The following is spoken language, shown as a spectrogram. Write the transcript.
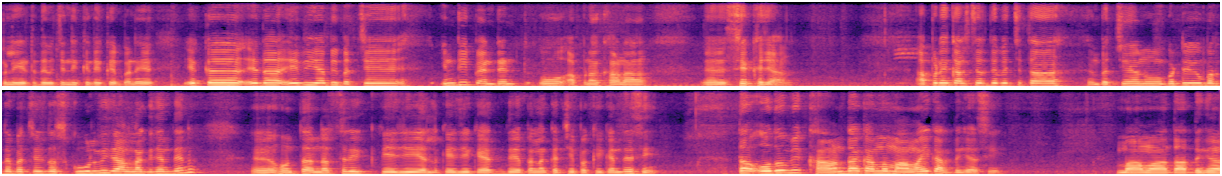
ਪਲੇਟ ਦੇ ਵਿੱਚ ਨਿੱਕੇ ਨਿੱਕੇ ਬਣੇ ਇੱਕ ਇਹਦਾ ਇਹ ਵੀ ਆ ਵੀ ਬੱਚੇ ਇੰਡੀਪੈਂਡੈਂਟ ਉਹ ਆਪਣਾ ਖਾਣਾ ਸਿੱਖ ਜਾਣ। ਆਪਣੇ ਕਲਚਰ ਦੇ ਵਿੱਚ ਤਾਂ ਬੱਚਿਆਂ ਨੂੰ ਵੱਡੀ ਉਮਰ ਦੇ ਬੱਚੇ ਜਦੋਂ ਸਕੂਲ ਵੀ ਜਾਣ ਲੱਗ ਜਾਂਦੇ ਨਾ ਹੁਣ ਤਾਂ ਨਰਸਰੀ ਕੇਜੀ ਐਲਕੇਜੀ ਕਹਿੰਦੇ ਆ, ਪਹਿਲਾਂ ਕੱਚੀ ਪੱਕੀ ਕਹਿੰਦੇ ਸੀ। ਤਾਂ ਉਦੋਂ ਵੀ ਖਾਣ ਦਾ ਕੰਮ ਮਾਵਾਂ ਹੀ ਕਰਦੀਆਂ ਸੀ। ਮਾਵਾਂ ਦਾਦੀਆਂ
